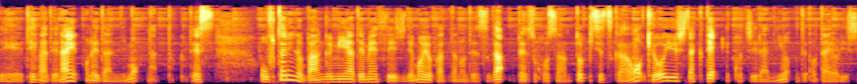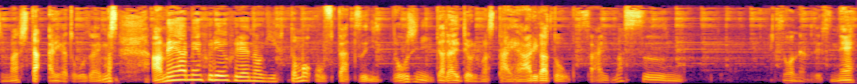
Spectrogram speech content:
え手が出ないお値段にも納得ですお二人の番組宛てメッセージでもよかったのですが、ペソコさんと季節感を共有したくて、こちらにお便りしました。ありがとうございます。アメアメフレフレのギフトもお二つ同時にいただいております。大変ありがとうございます。そうなんですね。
